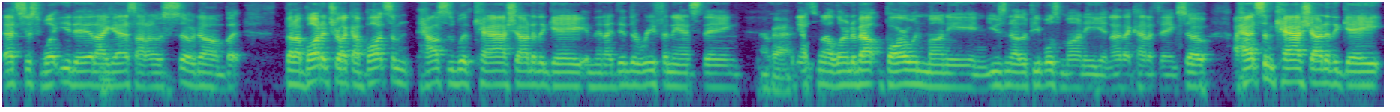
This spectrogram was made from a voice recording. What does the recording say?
that's just what you did, I guess. I don't know, so dumb, but but I bought a truck. I bought some houses with cash out of the gate, and then I did the refinance thing. Okay. And that's when I learned about borrowing money and using other people's money and all that kind of thing. So I had some cash out of the gate,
